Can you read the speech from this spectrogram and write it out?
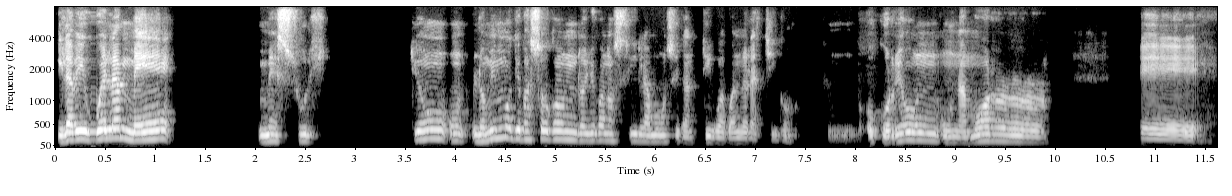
Y la vihuela me me surgió, partió lo mismo que pasó cuando yo conocí la música antigua cuando era chico. Ocurrió un, amor eh,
